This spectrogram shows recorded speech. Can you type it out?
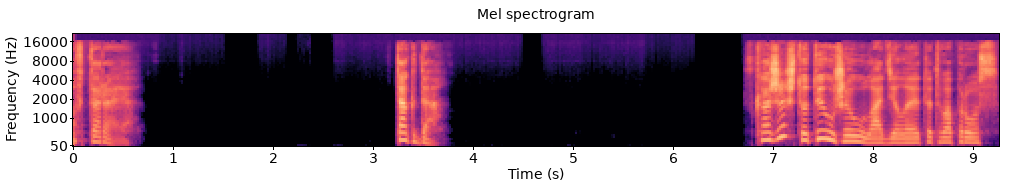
вторая. Тогда. Скажи, что ты уже уладила этот вопрос.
